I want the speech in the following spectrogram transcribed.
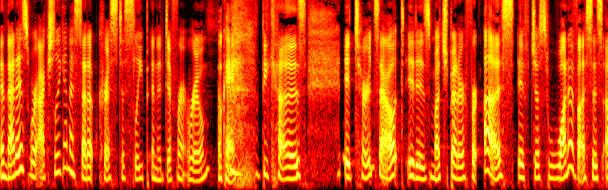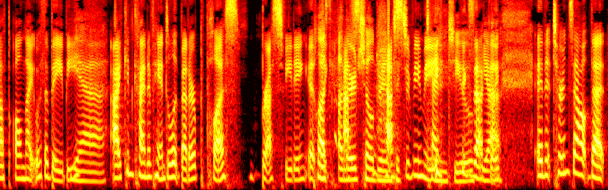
And that is we're actually going to set up Chris to sleep in a different room Okay. because it turns out it is much better for us if just one of us is up all night with a baby. Yeah. I can kind of handle it better. Plus breastfeeding, it Plus like other has- children has to to, be me. tend to. exactly. Yeah. And it turns out that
